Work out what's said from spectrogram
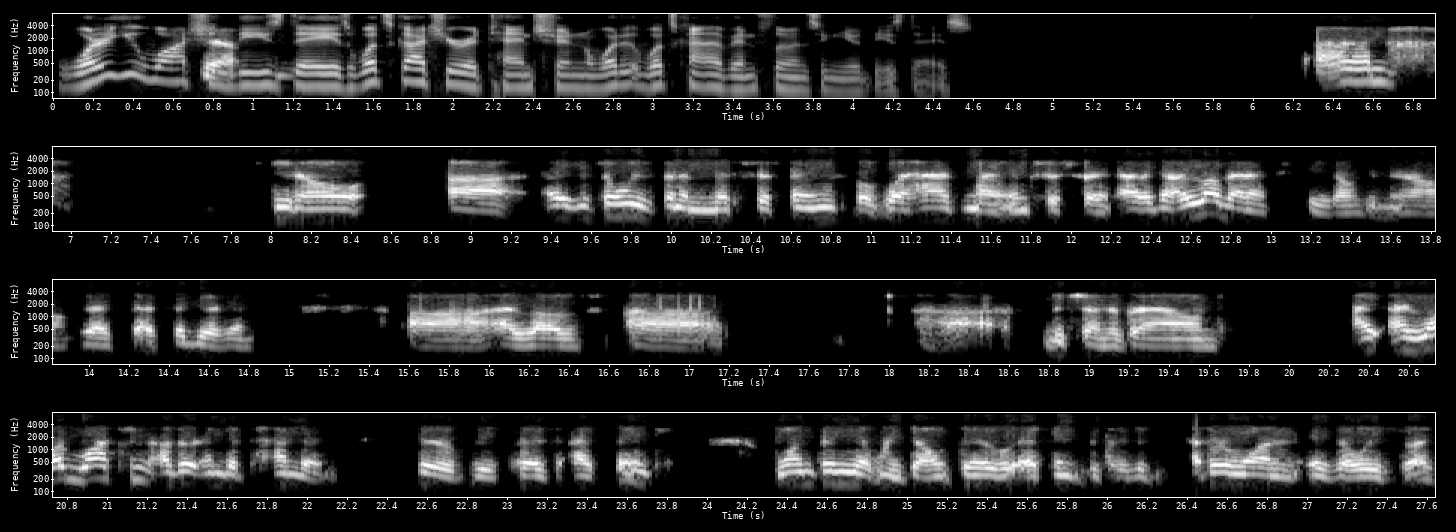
what are you watching Yeah. these days? What's got your attention? What what's kind of influencing you these days? Um, you know, uh, it's always been a mix of things, but what has my interest right I, I love NXT, don't get me wrong. That, that's a given. Uh, I love, uh, uh, Lucha Underground. I, I love watching other independents too, because I think one thing that we don't do, I think because everyone is always like,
